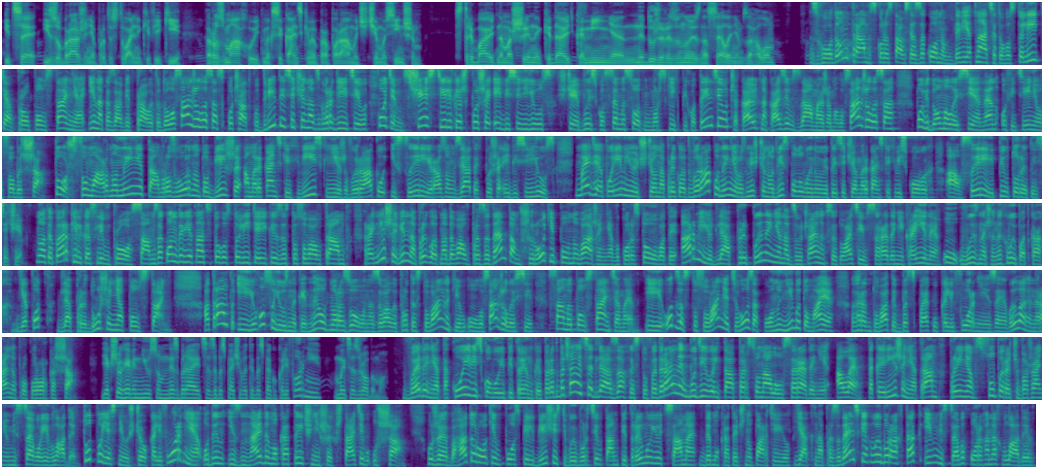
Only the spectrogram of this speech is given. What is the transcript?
і це і зображення протестувальників, які розмахують мексиканськими прапорами чи чимось іншим, стрибають на машини, кидають каміння, не дуже резонує з населенням загалом. Згодом Трамп скористався законом 19 століття про повстання і наказав відправити до Лос-Анджелеса спочатку 2 тисячі нацгвардійців, потім ще стільки ж пише ABC News, ще близько 700 морських піхотинців чекають наказів за межами Лос-Анджелеса. Повідомили CNN офіційні особи США. Тож сумарно нині там розгорнуто більше американських військ ніж в Іраку і Сирії разом взятих. Пише ABC News. Медіа порівнюють, що, наприклад, в Іраку нині розміщено 2,5 тисячі американських військових, а в Сирії півтори тисячі. Ну а тепер кілька слів про сам закон 19 століття, який застосував Трамп. Раніше він, наприклад, надавав президентам широкі повноваження використовувати армію для припинення надзвичайних ситуацій всередині країни у визначених випадках, як от для придушення повстань. А Трамп і його союзники неодноразово називали протестувальників у Лос-Анджелесі саме повстанцями. І от застосування цього закону, нібито має гарантувати безпеку Каліфорнії, заявила генеральна прокурорка США. Якщо Гевін Ньюсом не збирається забезпечувати безпеку Каліфорнії, ми це зробимо. Введення такої військової підтримки передбачається для захисту федеральних будівель та персоналу всередині. Але таке рішення Трамп прийняв супереч бажанню місцевої влади. Тут поясню, що Каліфорнія один із найдемократичніших штатів у США. Уже багато років поспіль більшість виборців там підтримують саме демократичну партію, як на президентських виборах, так і в місцевих органах влади.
